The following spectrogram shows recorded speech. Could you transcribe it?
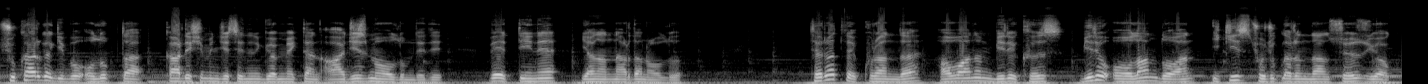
şu karga gibi olup da kardeşimin cesedini gömmekten aciz mi oldum dedi ve ettiğine yananlardan oldu. Terat ve Kur'an'da Havva'nın biri kız, biri oğlan doğan ikiz çocuklarından söz yok.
